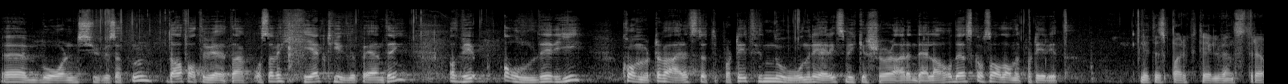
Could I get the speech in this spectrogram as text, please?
eh, våren 2017. Da fatter vi vedtak. Og så er vi helt tydelige på én ting. at vi aldri kommer til å være et støtteparti til noen regjering som vi ikke sjøl er en del av. Og det skal også alle andre partier vite. Lite spark til Venstre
